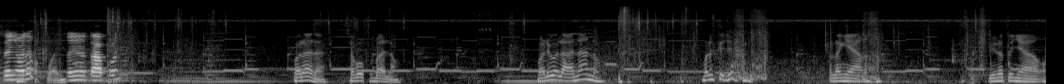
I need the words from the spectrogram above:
Saan yung ano? Saan yung natapon? Wala na, sa baba lang. Mali wala na no. Malis ka dyan. Walang iya ka. Binato niya ako.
